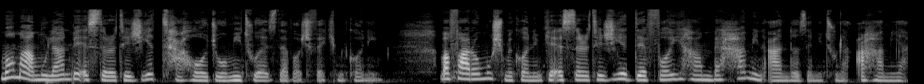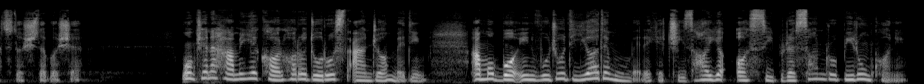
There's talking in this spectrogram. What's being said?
ما معمولا به استراتژی تهاجمی تو ازدواج فکر می‌کنیم و فراموش می‌کنیم که استراتژی دفاعی هم به همین اندازه می‌تونه اهمیت داشته باشه. ممکنه همه کارها رو درست انجام بدیم اما با این وجود یادمون بره که چیزهای آسیب رسان رو بیرون کنیم.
